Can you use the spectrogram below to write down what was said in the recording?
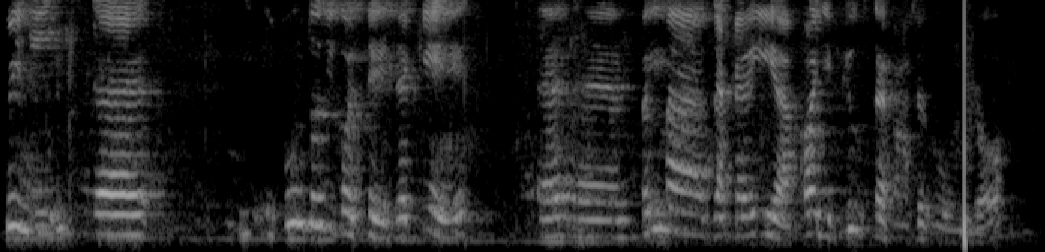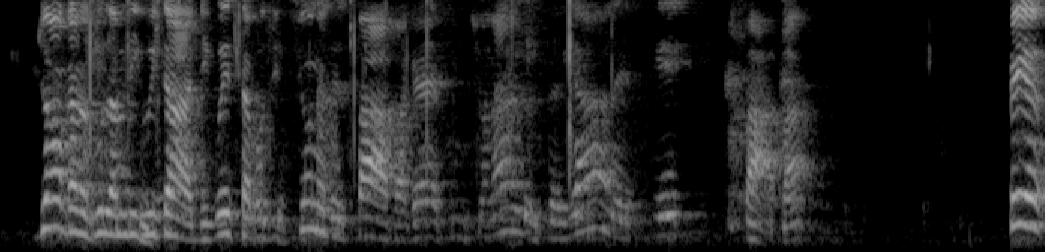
Quindi eh, il punto di Cortese è che eh, eh, prima Zaccaria, poi di più Stefano II, giocano sull'ambiguità di questa posizione del Papa che è funzionario imperiale e Papa per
